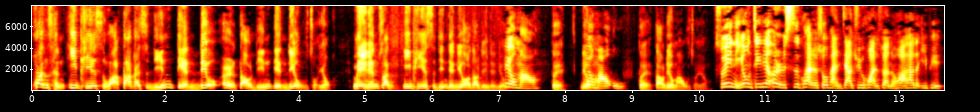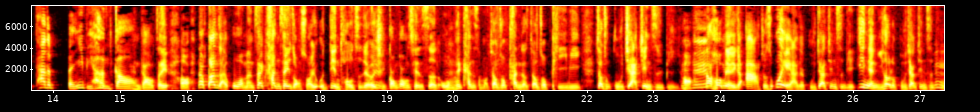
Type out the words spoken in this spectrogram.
换成 EPS 的话大概是零点六二到零点六五左右，每年赚 EPS 零点六二到零点六六毛，对，六毛五，对，到六毛五左右。所以你用今天二十四块的收盘价去换算的话，它的 EP 它的。本益比很高，很高。这哦，那当然我们在看这种所谓稳定投资的，尤其公共建设的，我们会看什么？叫做看的叫做 PV，叫做股价净值比。哈，那后面有一个 R，就是未来的股价净值比，一年以后的股价净值比，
